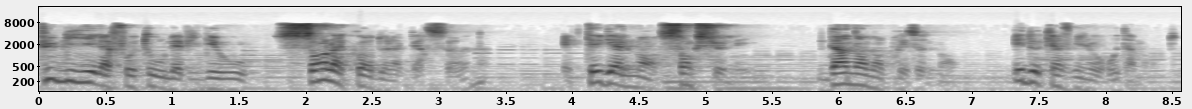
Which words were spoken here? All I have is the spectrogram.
publier la photo ou la vidéo sans l'accord de la personne est également sanctionné d'un an d'emprisonnement et de 15 000 euros d'amende.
